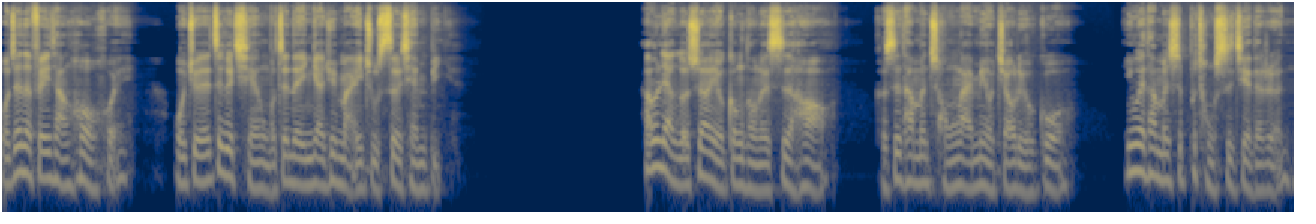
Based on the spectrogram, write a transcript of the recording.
我真的非常后悔，我觉得这个钱我真的应该去买一组色铅笔。他们两个虽然有共同的嗜好，可是他们从来没有交流过，因为他们是不同世界的人。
